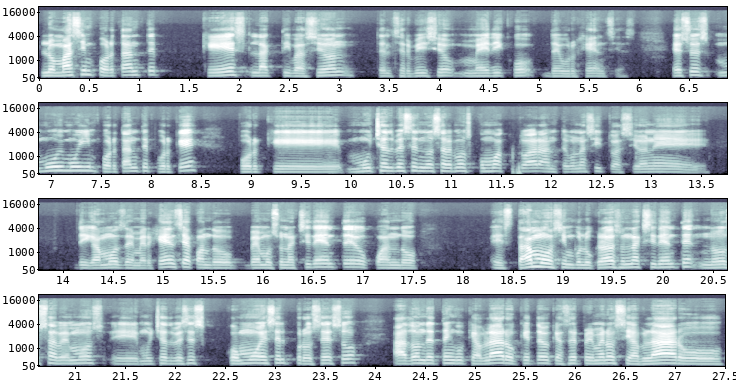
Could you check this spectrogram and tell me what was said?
Lo más importante que es la activación del servicio médico de urgencias. Eso es muy, muy importante. ¿Por qué? Porque muchas veces no sabemos cómo actuar ante una situación, eh, digamos, de emergencia, cuando vemos un accidente o cuando estamos involucrados en un accidente, no sabemos eh, muchas veces cómo es el proceso, a dónde tengo que hablar o qué tengo que hacer primero, si hablar o,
